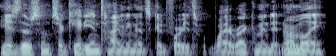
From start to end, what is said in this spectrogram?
is there's some circadian timing that's good for you. It's why I recommend it normally.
